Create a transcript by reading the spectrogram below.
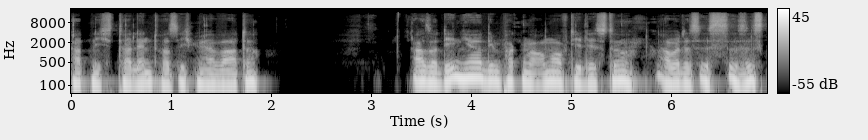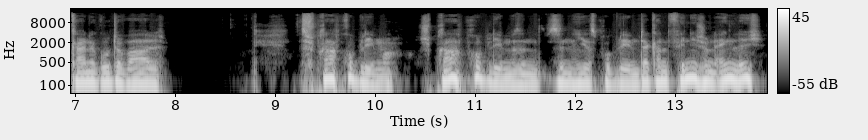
Hat nicht das Talent, was ich mir erwarte. Also den hier, den packen wir auch mal auf die Liste. Aber das ist, es ist keine gute Wahl. Sprachprobleme. Sprachprobleme sind, sind hier das Problem. Der kann Finnisch und Englisch.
